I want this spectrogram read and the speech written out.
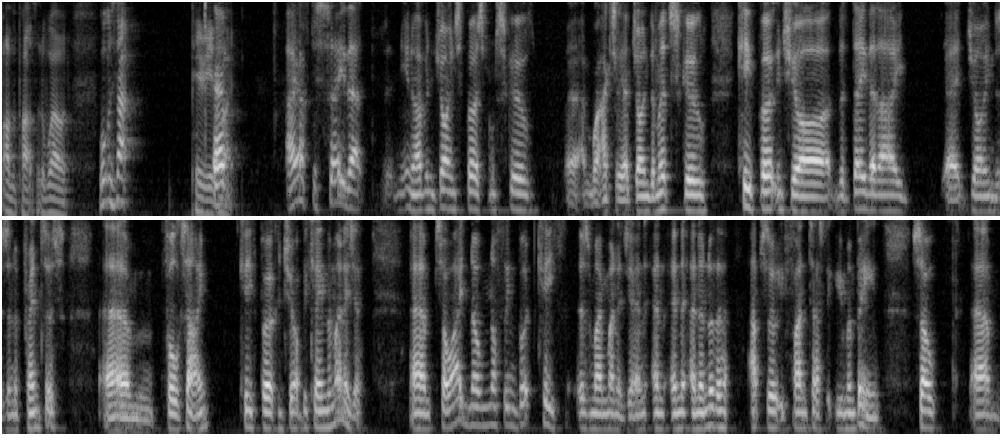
other parts of the world. What was that period um, like? I have to say that you know, having joined Spurs from school, uh, well, actually, I joined them at school. Keith Burkinshaw, the day that I uh, joined as an apprentice um, full time, Keith Burkinshaw became the manager. Um, so I'd know nothing but Keith as my manager and, and, and, and another absolutely fantastic human being. So um,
